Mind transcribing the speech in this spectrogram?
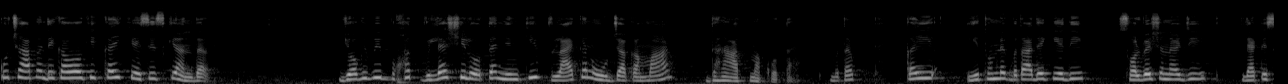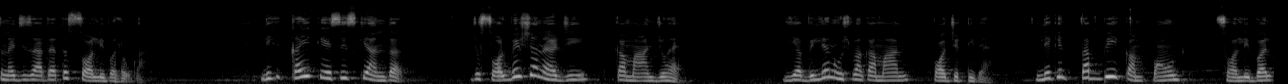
कुछ आपने देखा होगा कि कई केसेस के अंदर यौगिक भी बहुत विलयशील होते हैं, जिनकी विलायकन ऊर्जा का मान धनात्मक होता है। मतलब कई, ये तो हमने बता दिया कि यदि सॉल्वेशन एनर्जी लैटिस एनर्जी ज़्यादा है तो सॉल्युबल होगा। लेकिन कई केसेस के अंदर जो सॉल्वेशन एनर्जी का मान जो है, या विलियन ऊष्मा का मान पॉजिटिव है, लेकिन तब भी कंपाउंड सॉल्युबल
